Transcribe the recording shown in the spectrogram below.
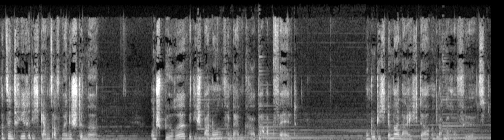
Konzentriere dich ganz auf meine Stimme und spüre, wie die Spannung von deinem Körper abfällt und du dich immer leichter und lockerer fühlst.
